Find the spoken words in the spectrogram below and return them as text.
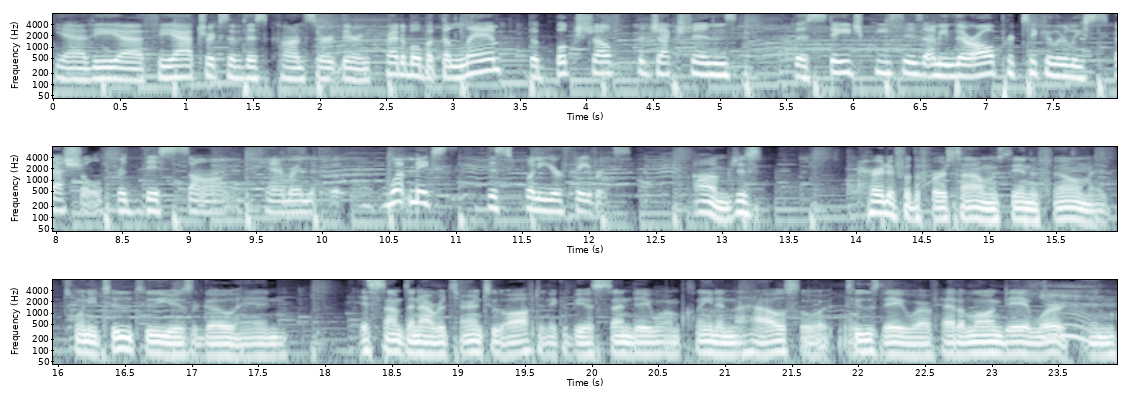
Yeah, the uh, theatrics of this concert, they're incredible, but the lamp, the bookshelf projections, the stage pieces, I mean, they're all particularly special for this song, Camryn. What makes this one of your favorites? Um, just heard it for the first time when seeing the film at 22 two years ago, and it's something I return to often. It could be a Sunday where I'm cleaning the house, or Tuesday where I've had a long day at work, and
